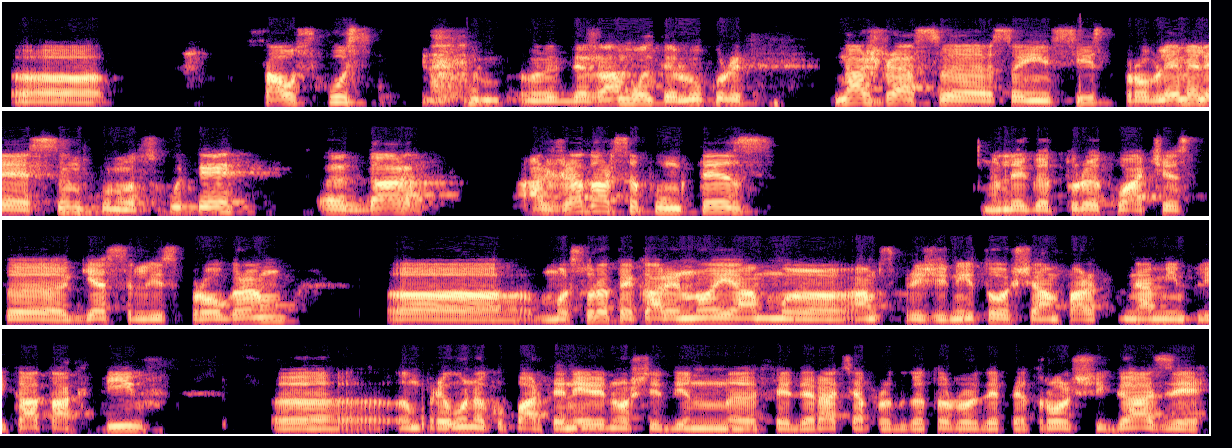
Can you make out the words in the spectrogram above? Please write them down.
Uh, s-au spus deja multe lucruri, n-aș vrea să, să insist, problemele sunt cunoscute, uh, dar aș vrea doar să punctez în legătură cu acest uh, gas release program, măsură pe care noi am, am sprijinit-o și am, ne-am implicat activ Uh, împreună cu partenerii noștri din Federația Producătorilor de Petrol și Gaze,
